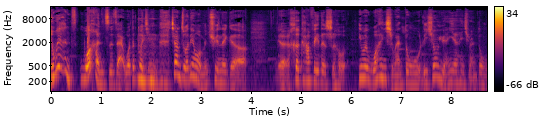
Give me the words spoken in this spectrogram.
你会很我很自在。我的个性，像昨天我们去那个呃喝咖啡的时候，因为我很喜欢动物，李修元也很喜欢动物。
